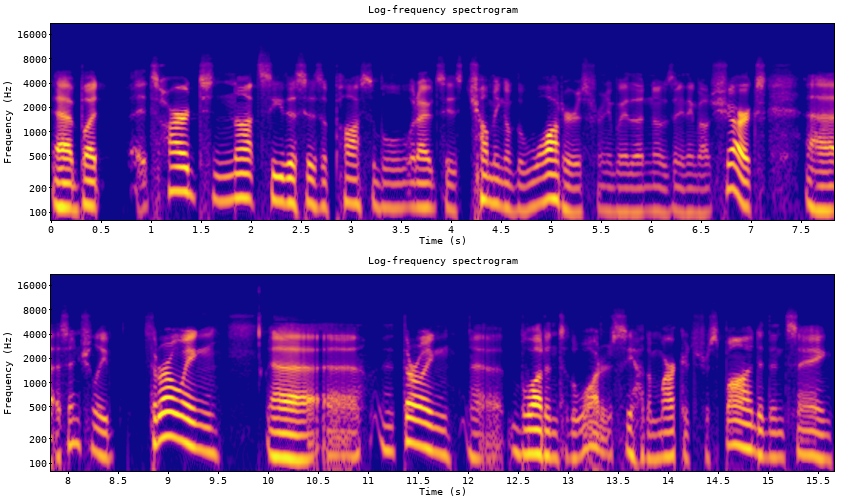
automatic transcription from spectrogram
Uh, but it's hard to not see this as a possible, what I would say is chumming of the waters for anybody that knows anything about sharks. Uh, essentially, throwing uh, uh, throwing uh, blood into the water to see how the markets respond, and then saying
